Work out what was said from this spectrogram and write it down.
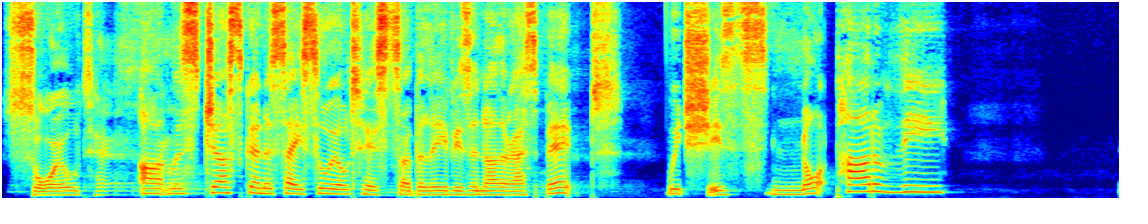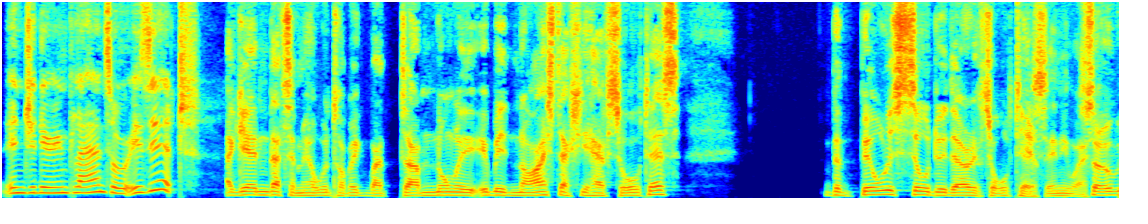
soil tests. I was just going to say soil tests, I believe, is another aspect, which is not part of the engineering plans, or is it? Again, that's a Melbourne topic, but um, normally it'd be nice to actually have soil tests. But builders still do their own soil tests anyway. So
